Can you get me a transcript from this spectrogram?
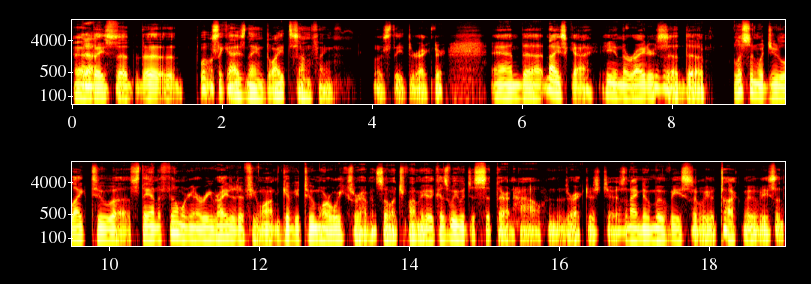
and yeah. they said, uh, what was the guy's name? Dwight something was the director, and uh, nice guy. He and the writers said uh, listen, would you like to uh, stay on the film? We're going to rewrite it if you want and give you two more weeks. We're having so much fun because we would just sit there and howl in the director's chairs. And I knew movies, so we would talk movies. And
